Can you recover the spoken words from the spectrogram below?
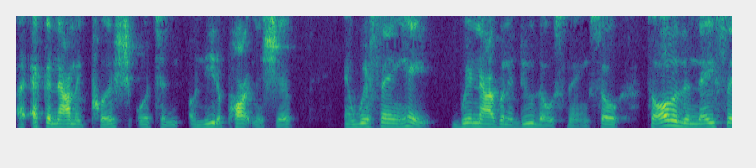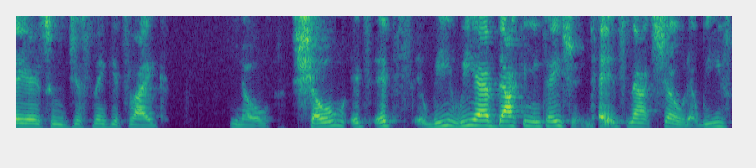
a economic push or to or need a partnership. And we're saying, hey, we're not going to do those things. So to all of the naysayers who just think it's like, you know, show it's it's we we have documentation that it's not show that we've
